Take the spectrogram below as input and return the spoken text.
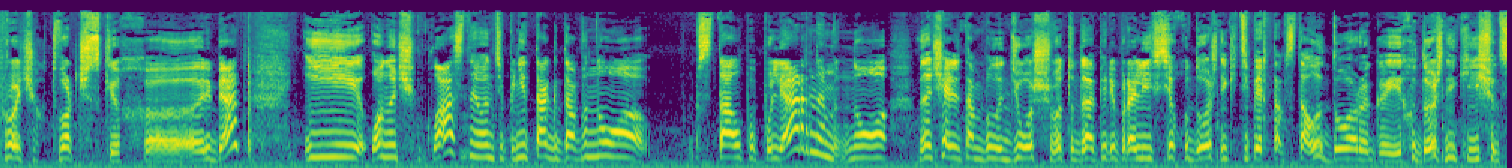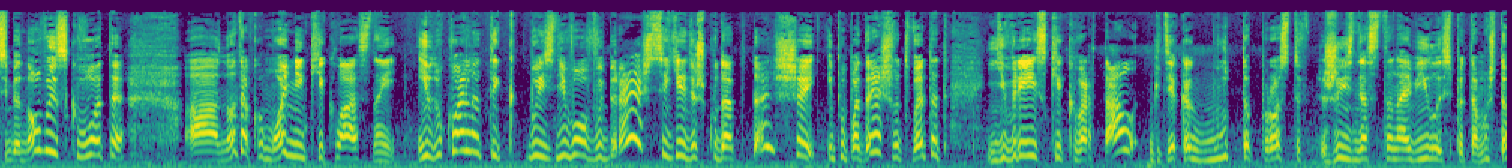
прочих творческих э, ребят. И он очень классный, он типа не так давно стал популярным, но вначале там было дешево, туда перебрались все художники, теперь там стало дорого, и художники ищут себе новые сквоты, а, но такой модненький, классный. И буквально ты как бы из него выбираешься, едешь куда-то дальше и попадаешь вот в этот еврейский квартал, где как будто просто жизнь остановилась, потому что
